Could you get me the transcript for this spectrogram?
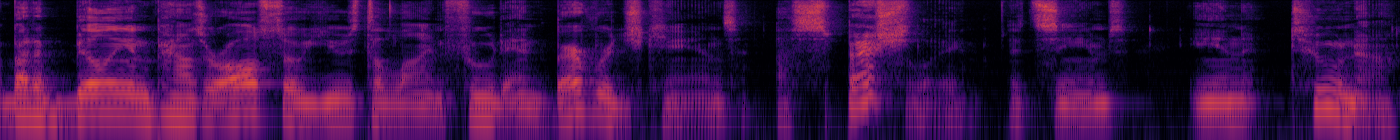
About a billion pounds are also used to line food and beverage cans, especially, it seems, in tuna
